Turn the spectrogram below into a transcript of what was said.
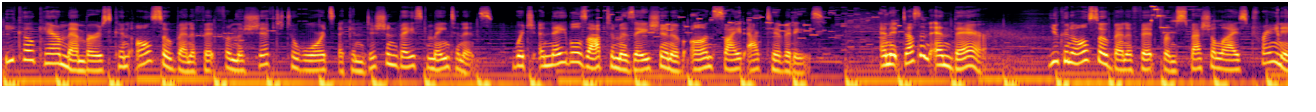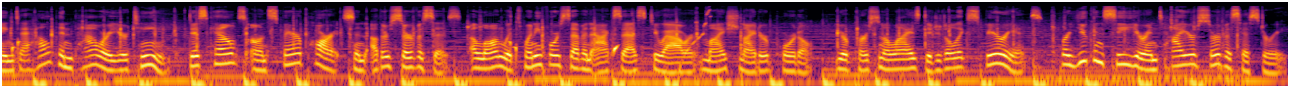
EcoCare members can also benefit from the shift towards a condition-based maintenance, which enables optimization of on-site activities. And it doesn't end there. You can also benefit from specialized training to help empower your team, discounts on spare parts and other services, along with 24-7 access to our My Schneider portal, your personalized digital experience, where you can see your entire service history,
